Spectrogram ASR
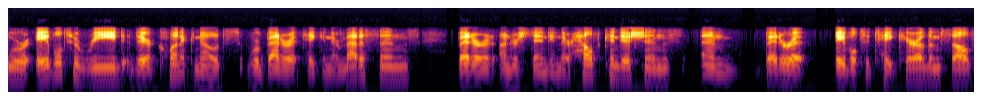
who were able to read their clinic notes were better at taking their medicines, better at understanding their health conditions, and better at able to take care of themselves,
